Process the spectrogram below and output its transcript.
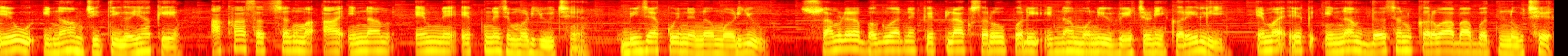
એવું ઇનામ જીતી ગયા કે, આખા સત્સંગમાં આ ઇનામ એમને એકને જ મળ્યું છે. બીજા કોઈને ન મળ્યું. સ્વામિનારાયણ ભગવાને કેટલાક સર્વોપરી ઇનામોની વેચણી કરેલી. એમાં એક ઇનામ દર્શન કરવા બાબતનું છે.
